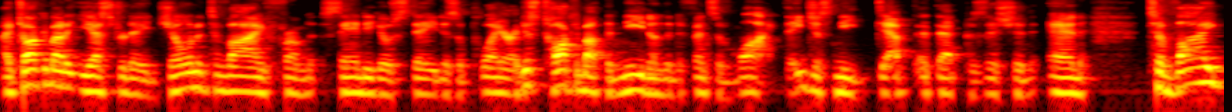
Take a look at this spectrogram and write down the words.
I talked about it yesterday. Jonah Tavai from San Diego State is a player. I just talked about the need on the defensive line. They just need depth at that position. And Tavai,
